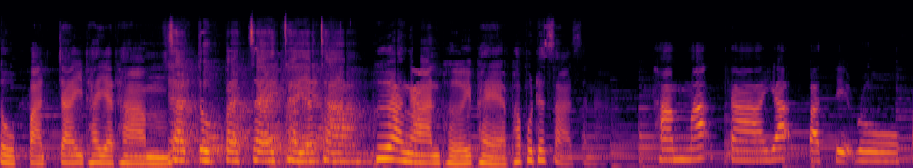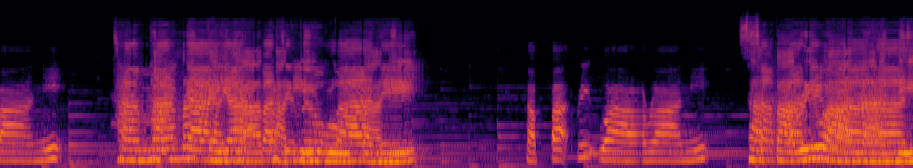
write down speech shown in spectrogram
ตุปัจจัยทายธรรม จตุปัจจัยทายธรรม เพื่องานเผยแผ่พระพุทธศาสนา ธรรมกายปฏิรูปานิ ธรรมกายปฏิรูปานิ สัปปะริวารานิ สัปปาริวารานิ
